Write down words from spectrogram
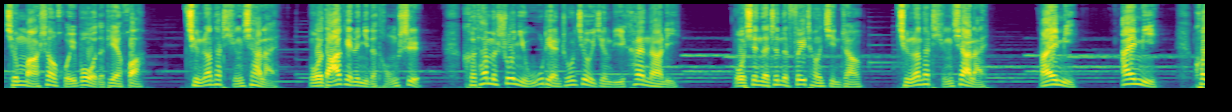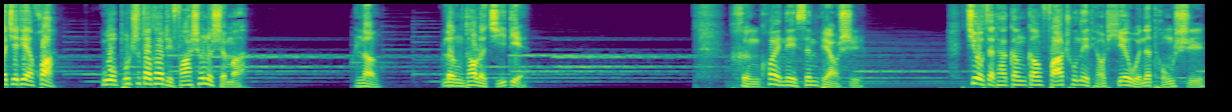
请马上回拨我的电话，请让他停下来。我打给了你的同事，可他们说你五点钟就已经离开了那里。我现在真的非常紧张，请让他停下来，艾米，艾米，快接电话！我不知道到底发生了什么，冷，冷到了极点。很快，内森表示，就在他刚刚发出那条贴文的同时，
